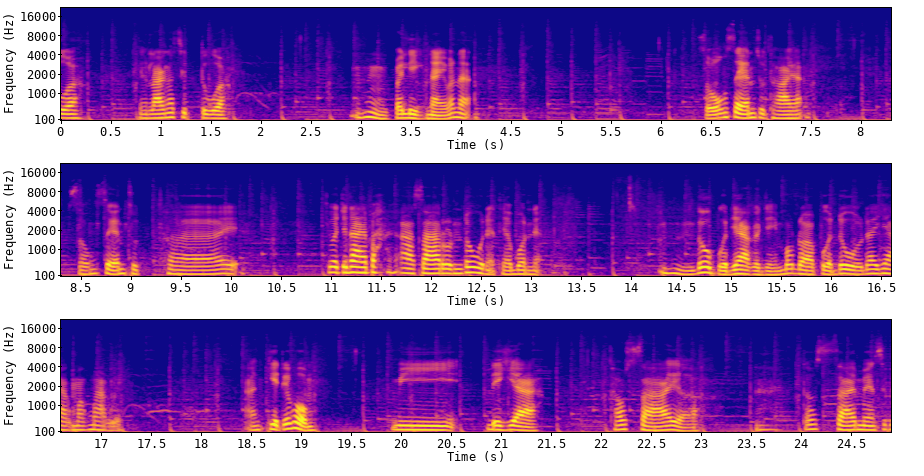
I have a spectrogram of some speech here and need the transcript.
ตัว หนึ่งล้านก็สิบตัวไปหลีกไหนวะน่ะสองแสนสุดท้ายฮะสองแสนสุดท้ายคิดว่าจะได้ปะอาซาโรนโดเนี่ยแถวบนเนี่ยโดเปิดยากกันจริงบอกดอเปิดโดได้ยากมาก ๆ เลย อังกฤษครับผม มีเดคิอาเท้าซ้ายเหรอเท้าซ้ายแมนซิ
